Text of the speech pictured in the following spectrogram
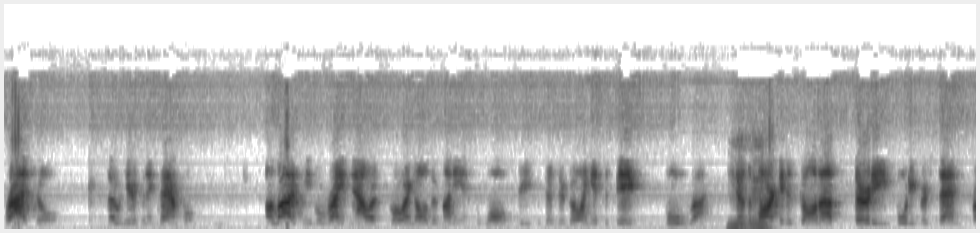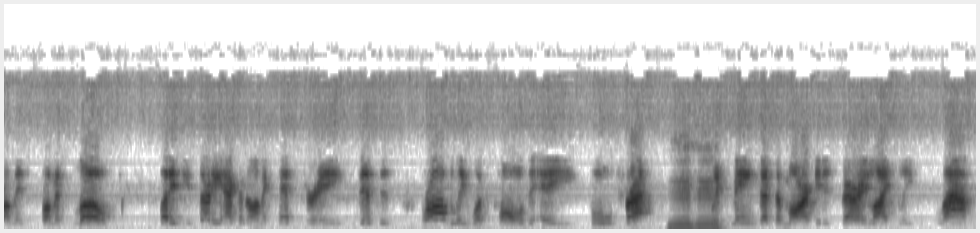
fragile. So here's an example. A lot of people right now are throwing all their money into Wall Street because they're going into big bull run. You know, the Mhm. market has gone up 30, 40 percent from its from its low. But if you study economic history, this is probably what's called a bull trap Mm-hmm. which means that the market is very likely to collapse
